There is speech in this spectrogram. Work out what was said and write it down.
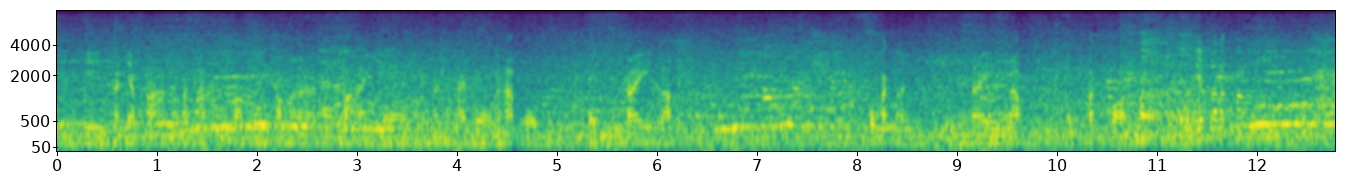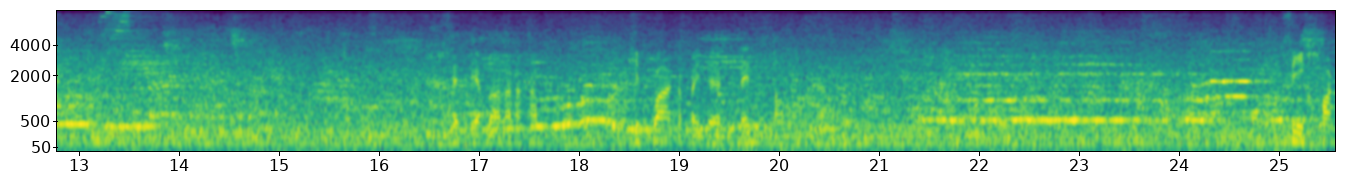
อยู่ที่ธัญปาร์คแล้วนะครับตอนนี้ประมาณบ่ายโมงน่าจะบ่ายโมงนะครับ ผมผมได้รับ ฟกัสหน่อยได้รับพาสปอร์ตมาเรียบร้อยแล้วครับเสร็จเรียบร้อยแล้วนะครับ คิดว่าจะไปเดินเล่นต่อครับซีคอน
